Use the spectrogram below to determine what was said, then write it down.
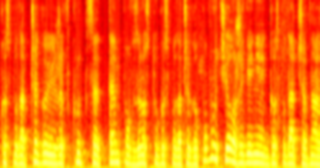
gospodarczego i że wkrótce tempo wzrostu gospodarczego powróci, ożywienie gospodarcze w, na,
